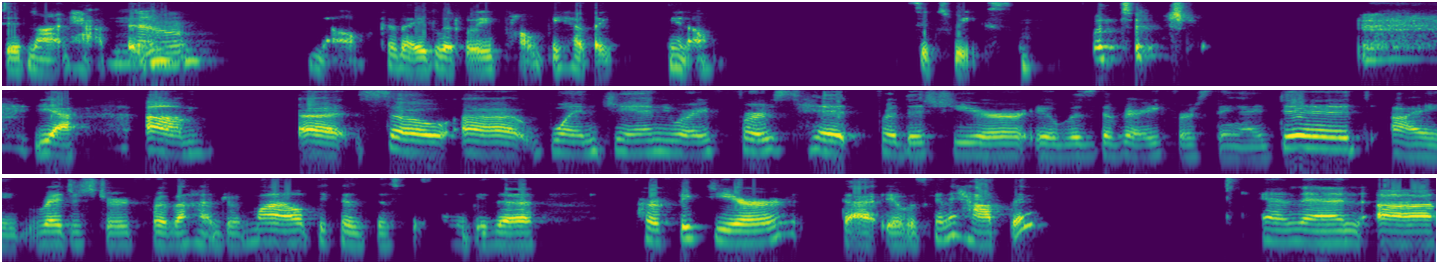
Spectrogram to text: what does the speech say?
did not happen. No, no, because I literally probably had like, you know, six weeks. yeah. Um, uh, so uh, when January 1st hit for this year, it was the very first thing I did. I registered for the 100 mile because this was going to be the perfect year that it was going to happen. And then uh,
